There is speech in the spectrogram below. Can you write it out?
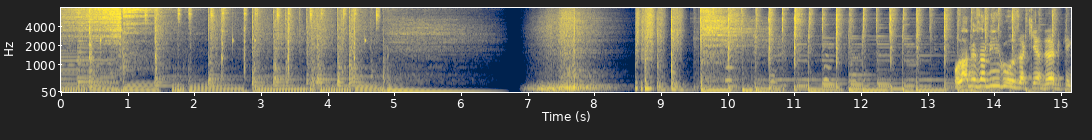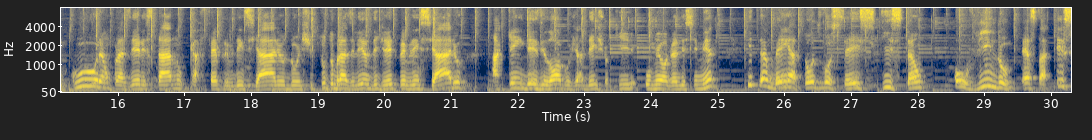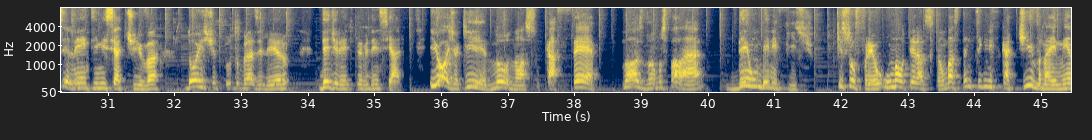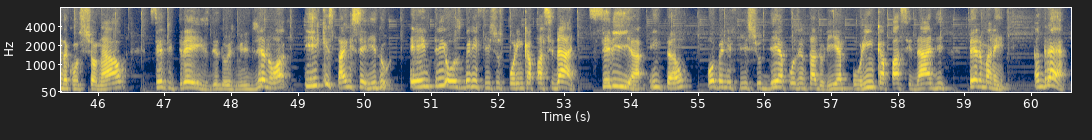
Olá, meus amigos, aqui é André Bittencourt. É um prazer estar no Café Previdenciário do Instituto Brasileiro de Direito Previdenciário, a quem desde logo já deixo aqui o meu agradecimento e também a todos vocês que estão ouvindo esta excelente iniciativa do Instituto Brasileiro de Direito Previdenciário. E hoje aqui no nosso café nós vamos falar de um benefício que sofreu uma alteração bastante significativa na emenda constitucional 103 de 2019 e que está inserido entre os benefícios por incapacidade. Seria, então, o benefício de aposentadoria por incapacidade permanente. André,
